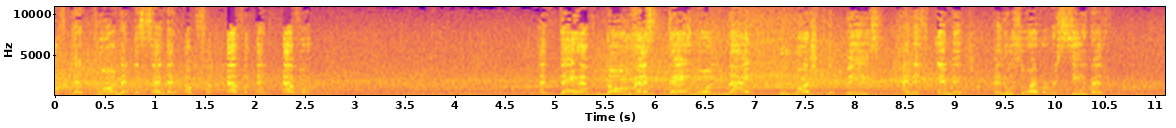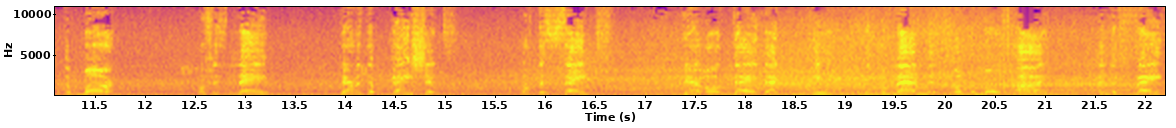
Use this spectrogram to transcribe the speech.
of their torment descended up forever and ever. And they have no rest day nor night who worship the beast and his image, and whosoever receiveth the mark of his name. Here is the patience of the saints. Here are they that keep the commandments of the Most High and the faith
